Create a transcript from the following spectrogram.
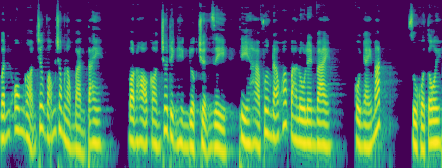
Vẫn ôm gọn chiếc võng trong lòng bàn tay. Bọn họ còn chưa định hình được chuyện gì Thì Hà Phương đã khoác ba lô lên vai. Cô nháy mắt. Dù của tôi,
